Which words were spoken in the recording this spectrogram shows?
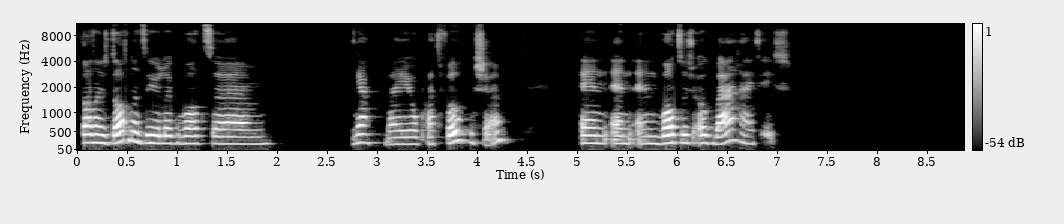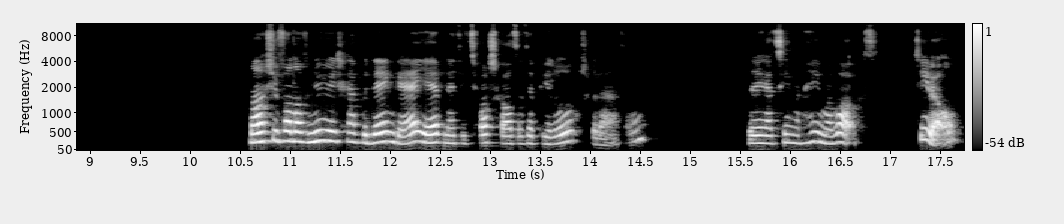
dan is dat natuurlijk wat um, ja, waar je op gaat focussen. En, en, en wat dus ook waarheid is. Maar als je vanaf nu eens gaat bedenken, hè, je hebt net iets vastgehad, dat heb je losgelaten. Dan je gaat zien van, hé, hey, maar wacht. Zie je wel,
